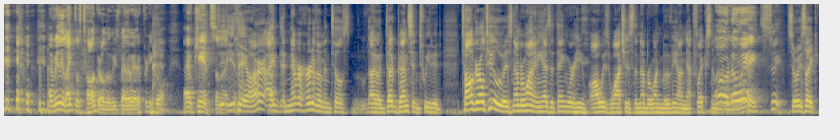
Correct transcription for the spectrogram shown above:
I really like those Tall Girl movies. By the way, they're pretty cool. I have kids, so like they are. I never heard of them until uh, Doug Benson tweeted, "Tall Girl Two is number one," and he has a thing where he always watches the number one movie on Netflix. Oh no way! Sweet. So he's like,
